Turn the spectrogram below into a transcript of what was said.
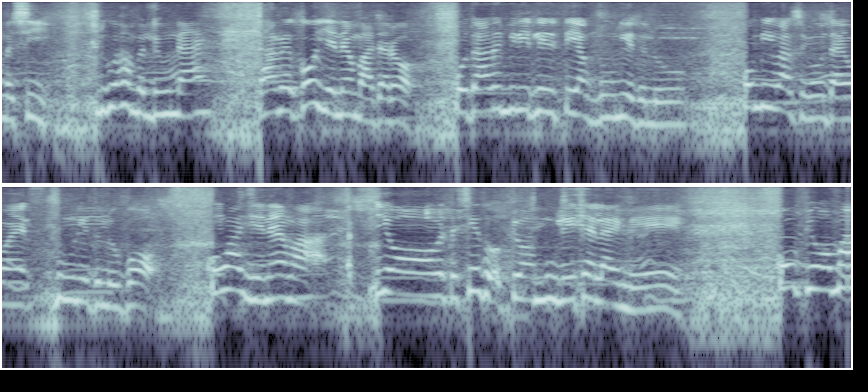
သားသမီးကမရှိလူကမလူနိုင်ဒါပေမဲ့ကိုယ့်ရင်ထဲမှာကျတော့ကိုသားသမီးလေးတစ်ယောက်လူနေသလိုကိုမိဘဆွေမျိုးတိုင်းဝိုင်းလူနေသလိုပေါ့ကိုကရင်ထဲမှာအပျော်တစ်ချင်းဆိုအပျော်မှုလေးထည့်လိုက်မယ်ကိုပျော်မှ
